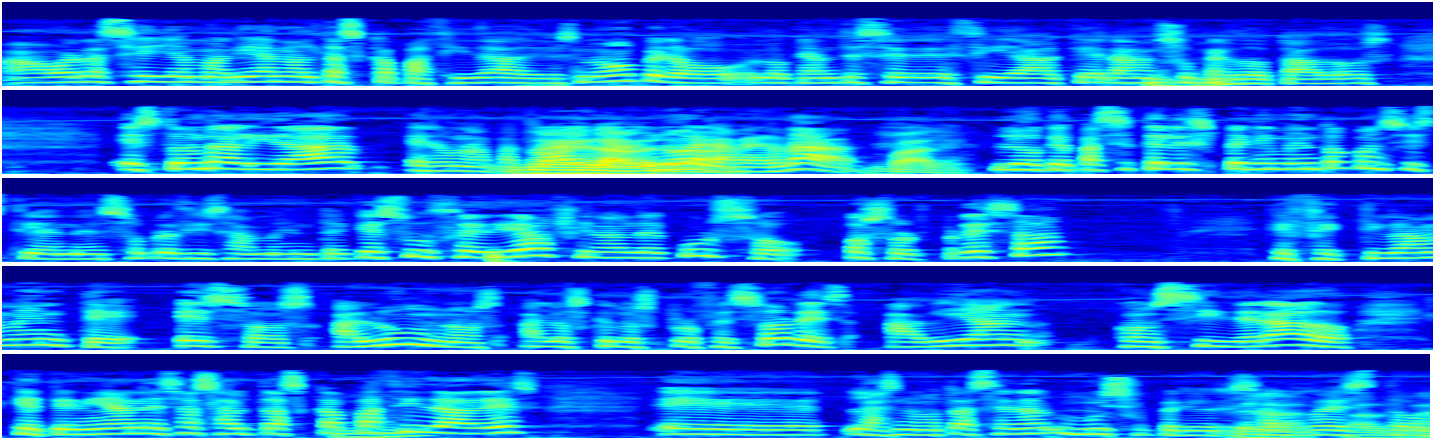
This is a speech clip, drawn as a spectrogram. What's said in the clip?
ahora se llamarían altas capacidades, ¿no? Pero lo que antes se decía que eran superdotados. Esto en realidad era una patraña, no era verdad. Lo que pasa es que el experimento consistía en eso precisamente. ¿Qué sucedió al final de curso? O oh, sorpresa, que efectivamente esos alumnos a los que los profesores habían considerado que tenían esas altas capacidades, eh, las notas eran muy superiores al resto.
